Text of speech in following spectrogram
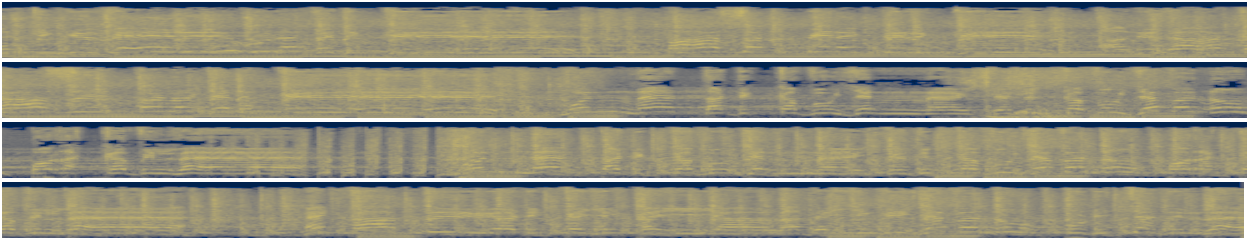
எனக்கு வேறு உறவெதுக்கு பாச பிணைப்பிருக்கு அதுதான் காசு பணம் எனக்கு. உன்னை தடுக்கவும் என்ன எடுக்கவும் எவனும் பொறக்கவில்லை. உன்னை தடுக்கவும் என்ன எதிர்க்கவும் எவனும் பொறக்கவில்லை. காத்து அடிக்கையில் கையால் அதை இங்கு எவனும் பிடிச்சதில்லை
